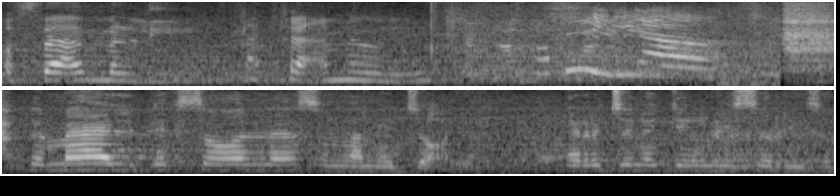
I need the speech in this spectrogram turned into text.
A family. A family. Per me le Black Soul sono la mia gioia, la ragione di ogni mio sorriso.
